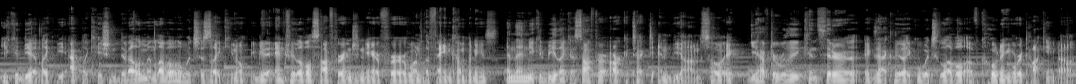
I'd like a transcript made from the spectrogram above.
You could be at like the application development level, which is like, you know, maybe the entry level software engineer for one of the FANG companies. And then you could be like a software architect and beyond. So it, you have to really consider exactly like which level of coding we're talking about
